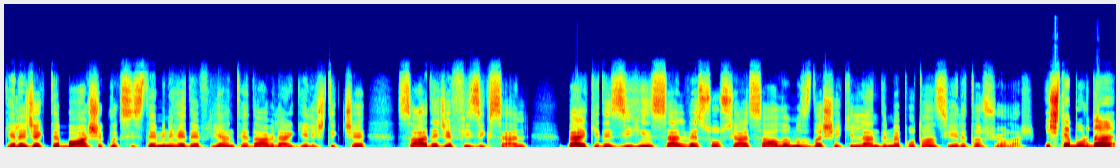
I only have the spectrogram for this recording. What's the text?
Gelecekte bağışıklık sistemini hedefleyen tedaviler geliştikçe sadece fiziksel, belki de zihinsel ve sosyal sağlığımızı da şekillendirme potansiyeli taşıyorlar. İşte burada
